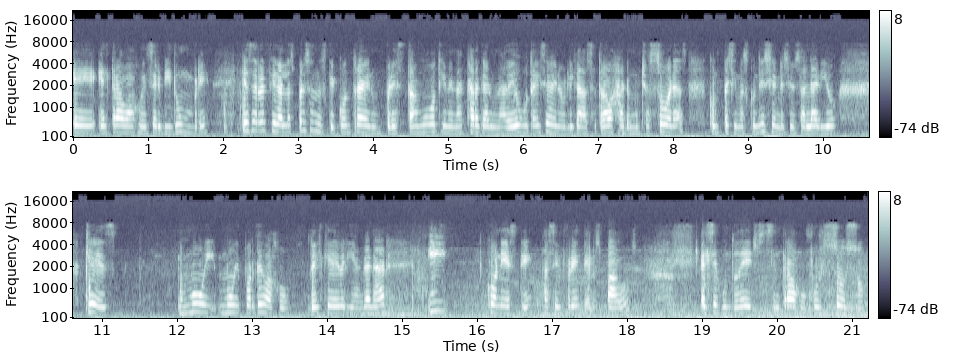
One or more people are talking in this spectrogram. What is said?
eh, el trabajo en servidumbre, que se refiere a las personas que contraen un préstamo o tienen a cargar una deuda y se ven obligadas a trabajar muchas horas con pésimas condiciones y un salario que es muy, muy por debajo del que deberían ganar y con este hacen frente a los pagos. El segundo de ellos es el trabajo forzoso,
